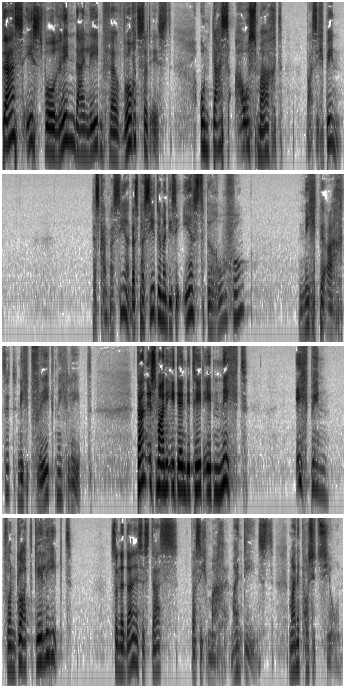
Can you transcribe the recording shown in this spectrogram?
das ist, worin dein Leben verwurzelt ist und das ausmacht, was ich bin. Das kann passieren. Das passiert, wenn man diese erste Berufung nicht beachtet, nicht pflegt, nicht lebt. Dann ist meine Identität eben nicht, ich bin von Gott geliebt, sondern dann ist es das, was ich mache, mein Dienst, meine Position,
